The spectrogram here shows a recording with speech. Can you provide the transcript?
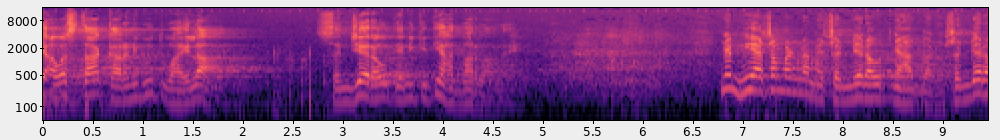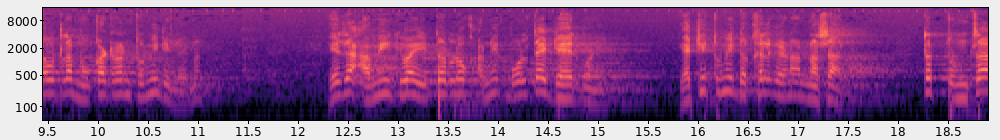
अवस्था कारणीभूत व्हायला संजय राऊत यांनी किती हातभार लावलाय? नाही मी असं म्हणणार नाही संजय राऊतने हातभार संजय राऊतला मोकाट रन तुम्ही दिले ना. हे जर आम्ही किंवा इतर लोक अनेक बोलतायत जाहीरपणे याची तुम्ही दखल घेणार नसाल तर तुमचा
